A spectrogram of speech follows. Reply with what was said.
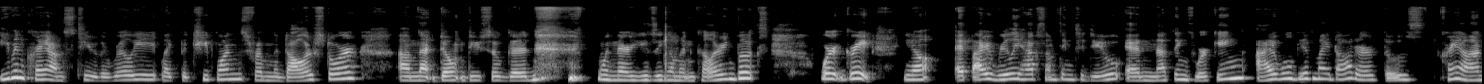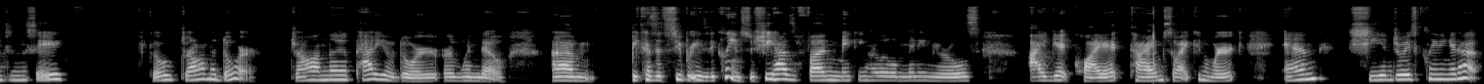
even crayons too. The really like the cheap ones from the dollar store um, that don't do so good when they're using them in coloring books work great. You know, if I really have something to do and nothing's working, I will give my daughter those crayons and say, go draw on the door, draw on the patio door or window. Um, because it's super easy to clean. So she has fun making her little mini murals. I get quiet time so I can work, and she enjoys cleaning it up.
